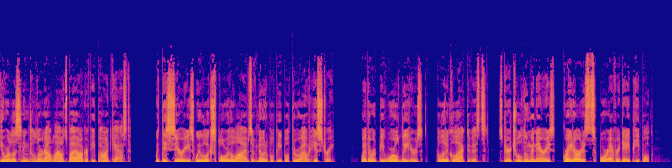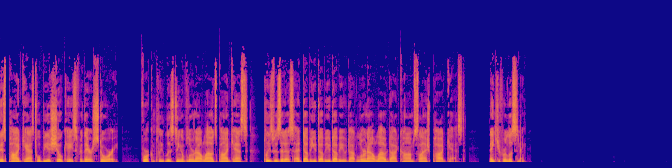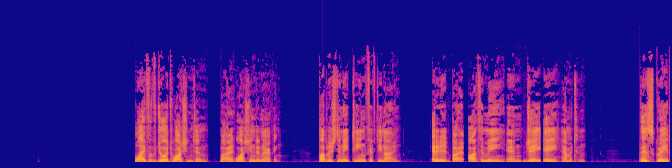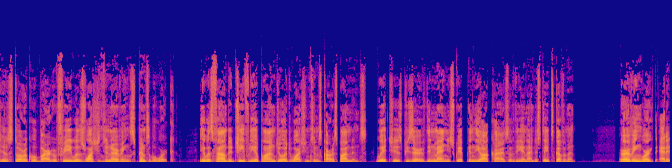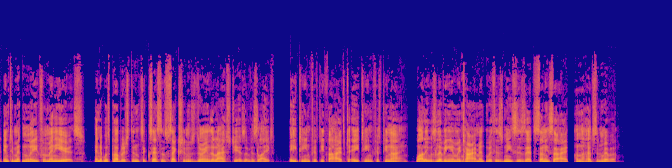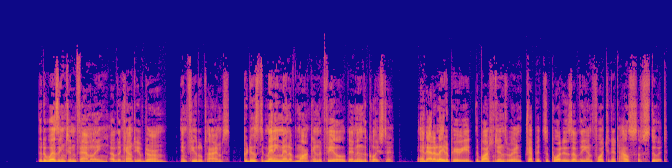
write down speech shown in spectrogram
You are listening to Learn Out Loud's biography podcast. With this series, we will explore the lives of notable people throughout history, whether it be world leaders, political activists, spiritual luminaries, great artists, or everyday people. This podcast will be a showcase for their story. For a complete listing of Learn Out Loud's podcasts, please visit us at www.learnoutloud.com slash podcast. Thank you for listening. Life of George Washington by Washington Irving. Published in 1859. Edited by Arthur Mee and J. A. Hamilton. This great historical biography was Washington Irving's principal work. It was founded chiefly upon George Washington's correspondence, which is preserved in manuscript in the archives of the United States government. Irving worked at it intermittently for many years, and it was published in successive sections during the last years of his life. 1855 to 1859, while he was living in retirement with his nieces at Sunnyside on the Hudson River. The De Wesington family of the county of Durham, in feudal times, produced many men of mark in the field and in the cloister, and at a later period the Washingtons were intrepid supporters of the unfortunate House of Stuart.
